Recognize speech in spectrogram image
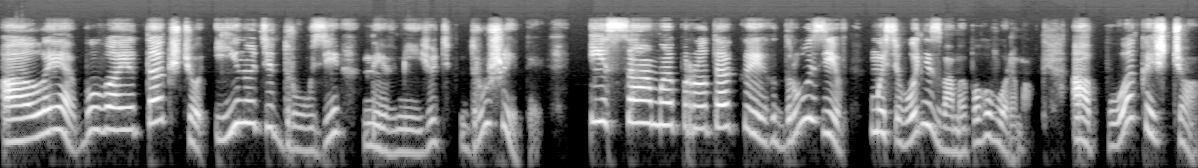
Але буває так, що іноді друзі не вміють дружити. І саме про таких друзів ми сьогодні з вами поговоримо. А поки що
